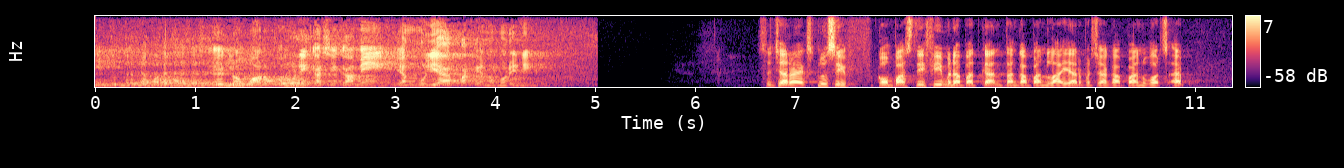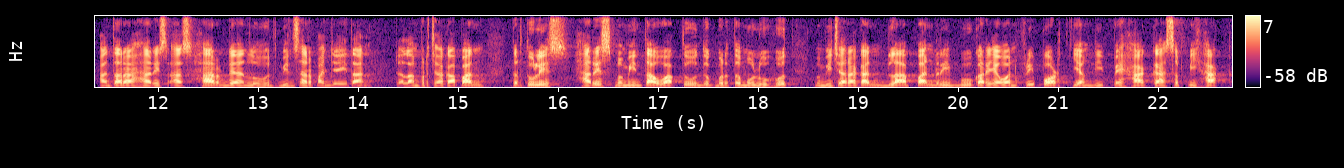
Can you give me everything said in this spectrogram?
itu terdakwa Haris Azhar Ya, sendiri? nomor komunikasi kami yang mulia pakai nomor ini. Secara eksklusif, Kompas TV mendapatkan tangkapan layar percakapan WhatsApp antara Haris Ashar dan Luhut Binsar Panjaitan. Dalam percakapan tertulis, Haris meminta waktu untuk bertemu Luhut membicarakan 8.000 karyawan Freeport yang di PHK sepihak.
